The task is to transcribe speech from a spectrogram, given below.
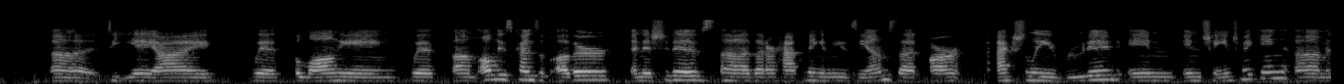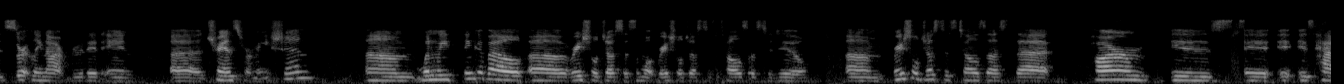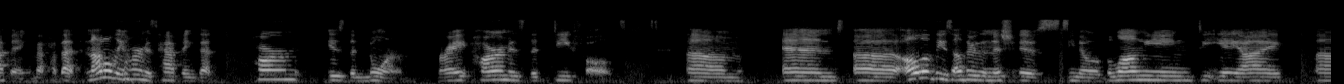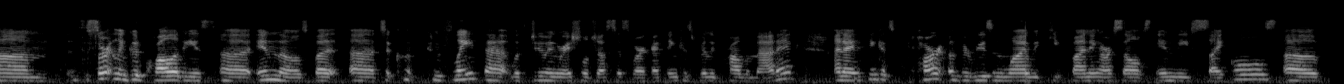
uh, DEAI, with belonging, with um, all these kinds of other initiatives uh, that are happening in museums that aren't actually rooted in in change making um, and certainly not rooted in uh, transformation. Um, when we think about uh, racial justice and what racial justice tells us to do, um, racial justice tells us that harm is, is, is happening. That that not only harm is happening, that harm is the norm right? Harm is the default. Um, and uh, all of these other initiatives, you know, belonging, DEAI, Um, certainly good qualities uh, in those, but uh, to conflate that with doing racial justice work, I think is really problematic. And I think it's part of the reason why we keep finding ourselves in these cycles of,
